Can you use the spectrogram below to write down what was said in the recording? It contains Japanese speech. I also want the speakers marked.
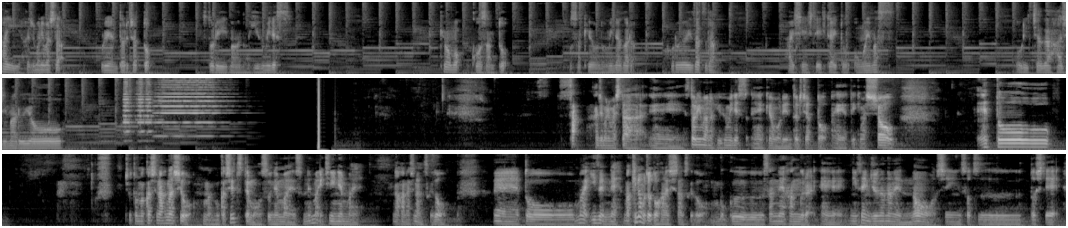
Speaker 1: はい、始まりました。オリエンタルチャット。ストリーマーのひふみです。今日もこうさんとお酒を飲みながら、ほろ酔い雑談、配信していきたいと思います。オリ茶が始まるよさあ、始まりました。えー、ストリーマーのひふみです。えー今日もオリエンタルチャット、えーやっていきましょう。えっと、ちょっと昔の話を、まあ昔っつっても数年前、数年前、1、2年前の話なんですけど、えっと、まあ以前ね、まあ昨日もちょっとお話ししたんですけど、僕3年半ぐらい、えー2017年の新卒として、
